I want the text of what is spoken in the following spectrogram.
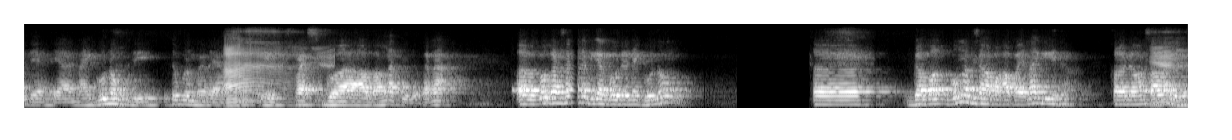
gitu ya, ya naik gunung sih. Itu benar-benar yang Ah. refresh gua banget gitu. Karena eh gue ngerasa ketika gue udah naik gunung, eh gak, gue nggak bisa ngapa-ngapain lagi gitu. Kalau ada masalah gitu.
